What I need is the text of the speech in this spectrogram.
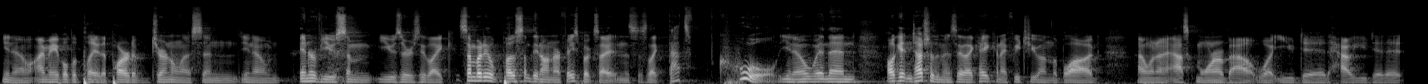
you know, I'm able to play the part of journalist and you know interview some users who like somebody will post something on our Facebook site and it's just like that's cool, you know, and then I'll get in touch with them and say like, hey, can I feature you on the blog? I want to ask more about what you did, how you did it,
